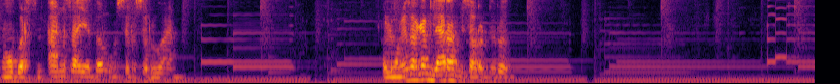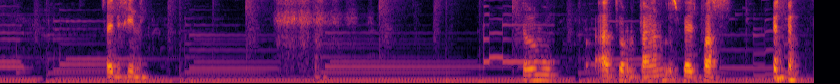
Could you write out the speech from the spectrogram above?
Mau bersenang saja tuh mau seru-seruan. Kalau di Makassar kan dilarang bisa the road saya di sini. Kalau mau atur tangan supaya pas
